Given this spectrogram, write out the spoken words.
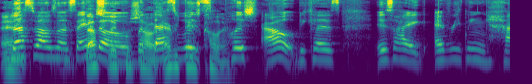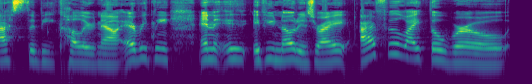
And that's what I was gonna say that's what they though. But out. that's what's color. pushed out because it's like everything has to be colored now. Everything, and if you notice, right? I feel like the world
